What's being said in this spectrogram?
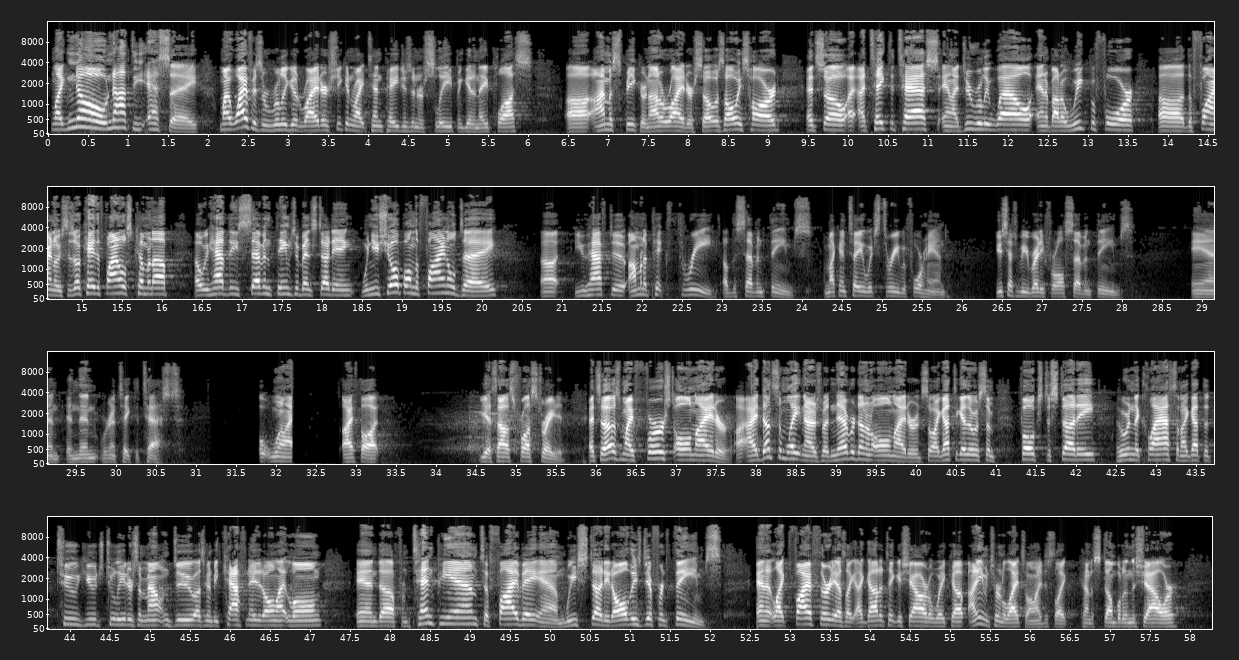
I'm like, no, not the essay. My wife is a really good writer. She can write 10 pages in her sleep and get an A. plus. Uh, I'm a speaker, not a writer, so it was always hard. And so I, I take the test and I do really well. And about a week before uh, the final, he says, okay, the final's coming up. Uh, we have these seven themes we've been studying. When you show up on the final day, uh, you have to, I'm going to pick three of the seven themes. I'm not going to tell you which three beforehand. You just have to be ready for all seven themes. And, and then we're going to take the test. When I, I thought, yes, I was frustrated. And so that was my first all nighter. I had done some late nighters, but never done an all nighter. And so I got together with some folks to study who were in the class, and I got the two huge two liters of Mountain Dew. I was going to be caffeinated all night long. And uh, from 10 p.m. to 5 a.m., we studied all these different themes. And at like 5:30, I was like, I got to take a shower to wake up. I didn't even turn the lights on. I just like kind of stumbled in the shower.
